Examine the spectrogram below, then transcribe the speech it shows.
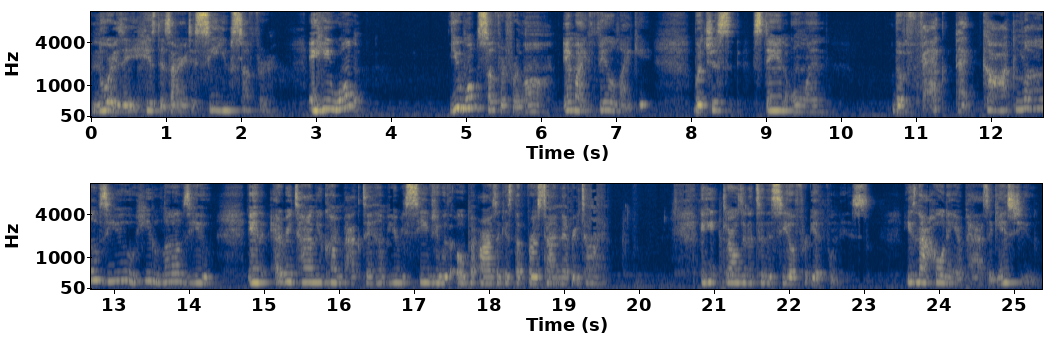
nor is it his desire to see you suffer. And he won't. You won't suffer for long. It might feel like it but just stand on the fact that God loves you. He loves you. And every time you come back to him, he receives you with open arms like it's the first time every time. And he throws it into the sea of forgetfulness. He's not holding your past against you.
